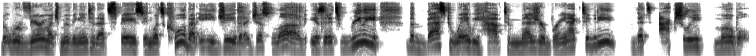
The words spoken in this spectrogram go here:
But we're very much moving into that space. And what's cool about EEG that I just love is that it's really the best way we have to measure brain activity that's actually mobile.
